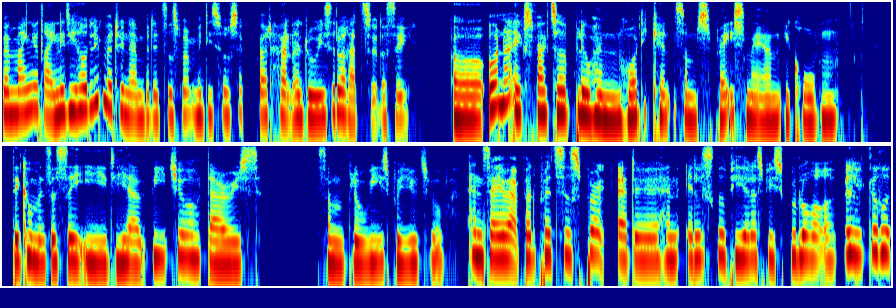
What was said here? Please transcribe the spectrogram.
Men mange af drengene, de havde lige mødt hinanden på det tidspunkt, men de så så godt hånd af Louise, så det var ret sødt at se. Og under X-Factor blev han hurtigt kendt som spacemageren i gruppen. Det kunne man så se i de her video diaries, som blev vist på YouTube. Han sagde i hvert fald på et tidspunkt, at øh, han elskede piger, der spiste gulerødder, hvilket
